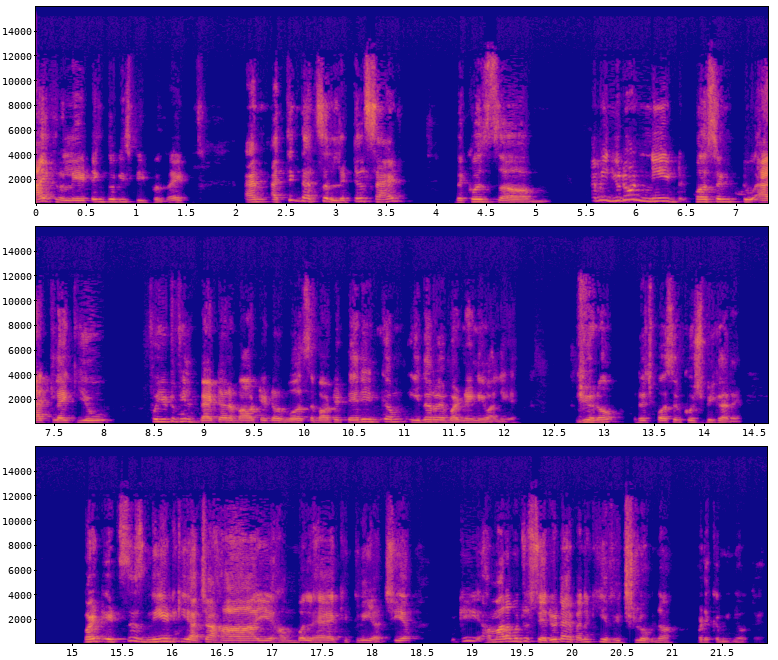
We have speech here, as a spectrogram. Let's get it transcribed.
like relating to these people right And I think that's a little sad because I mean you don't need person to act like you for you to feel better about it और वर्स अबाउट इट तेरी इनकम इधर वे बढ़ने नहीं वाली है। यू नो रिच पर्सन कुछ भी करे। बट इट्स दिस नीड कि अच्छा हाँ ये हम्बल है कितनी अच्छी है। क्योंकि हमारा वो जो स्टेरियोटाइप है ना कि रिच लोग ना बड़े कमीने होते हैं।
